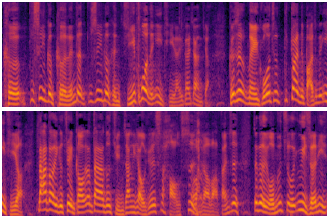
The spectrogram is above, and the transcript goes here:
可不是一个可能的，不是一个很急迫的议题了，应该这样讲。可是美国就不断的把这个议题啊拉到一个最高，让大家都紧张一下，我觉得是好事，你知道吧？反正这个我们做预则立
